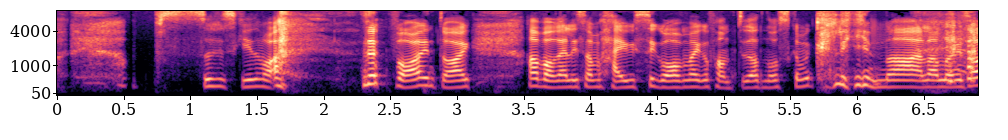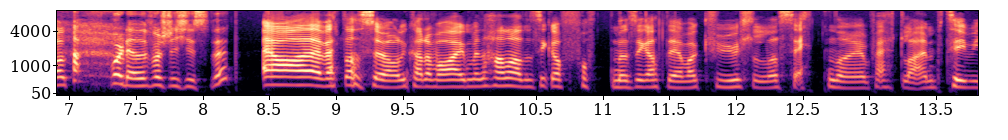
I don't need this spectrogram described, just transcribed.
så husker jeg det var det var en dag han bare liksom heiv seg over meg og fant ut at nå skal vi kline, eller noe sånt. Var det det første kysset ditt? Ja, jeg vet da søren hva det var, men han hadde sikkert fått med seg at det var kult, eller sett noe på et eller annet MTV,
